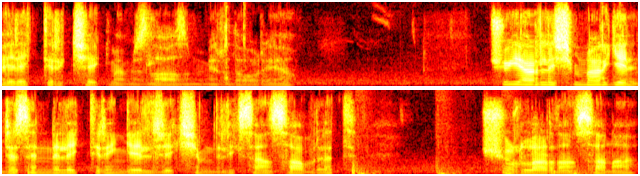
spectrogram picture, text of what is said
Elektrik çekmemiz lazım bir de oraya. Şu yerleşimler gelince senin elektriğin gelecek. Şimdilik sen sabret. Şuralardan sana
